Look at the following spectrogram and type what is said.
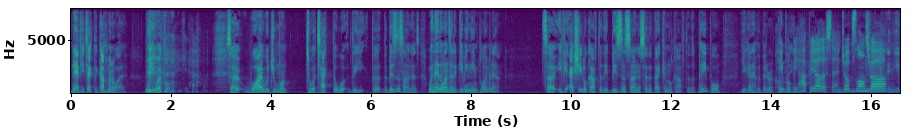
Now, if you take the government away, who do you work for? Yeah. So why would you want to attack the, the the the business owners when they're the ones that are giving the employment out? So if you actually look after the business owners so that they can look after the people, you're going to have a better economy. People be happier. They stay in jobs longer. right. And, you,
